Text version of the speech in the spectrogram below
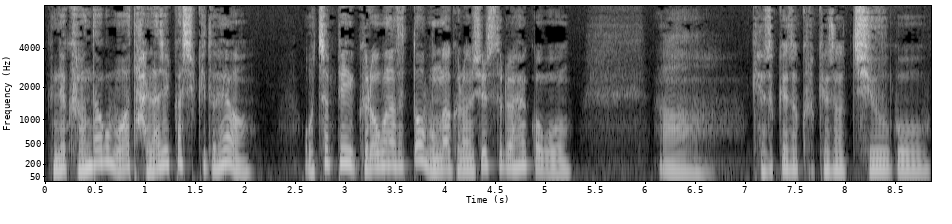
근데 그런다고 뭐가 달라질까 싶기도 해요. 어차피 그러고 나서 또 뭔가 그런 실수를 할 거고, 아, 계속해서 그렇게 해서 지우고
